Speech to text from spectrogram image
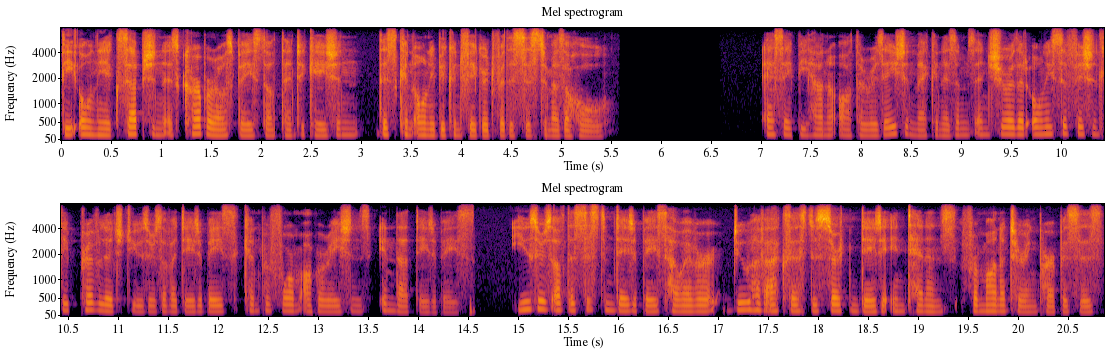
The only exception is Kerberos-based authentication. This can only be configured for the system as a whole. SAP HANA authorization mechanisms ensure that only sufficiently privileged users of a database can perform operations in that database. Users of the system database, however, do have access to certain data in tenants for monitoring purposes,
